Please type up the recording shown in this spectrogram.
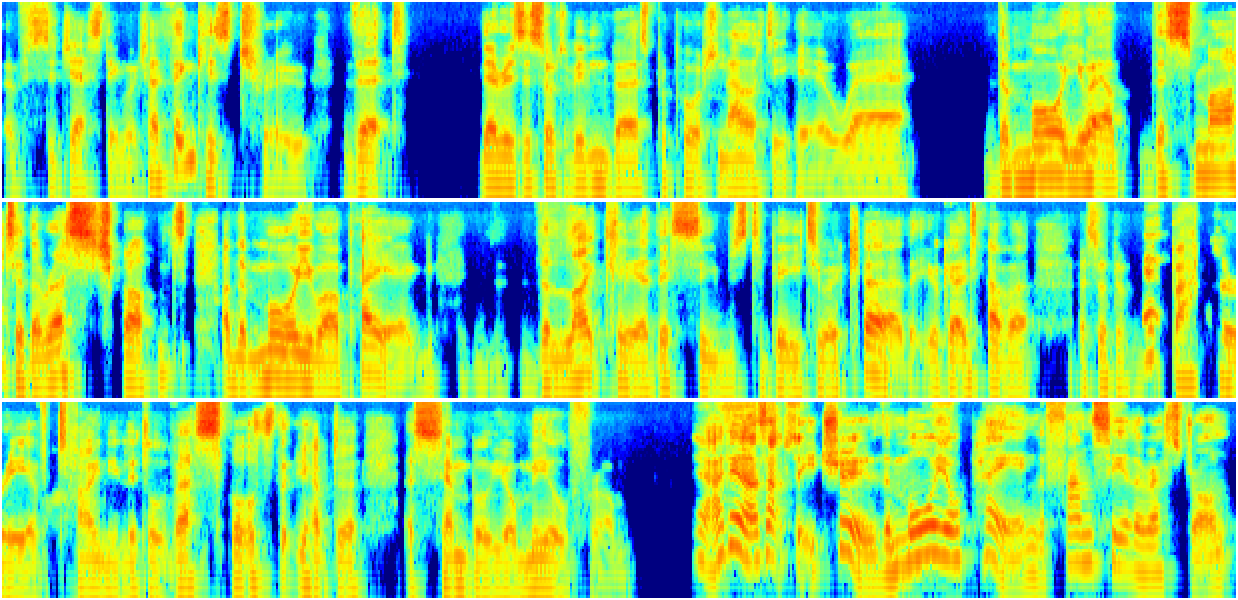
of suggesting, which I think is true, that there is a sort of inverse proportionality here where the more you are the smarter the restaurant and the more you are paying the likelier this seems to be to occur that you're going to have a, a sort of battery of tiny little vessels that you have to assemble your meal from. Yeah i think that's absolutely true. The more you're paying the fancier the restaurant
